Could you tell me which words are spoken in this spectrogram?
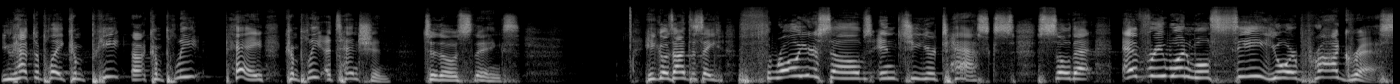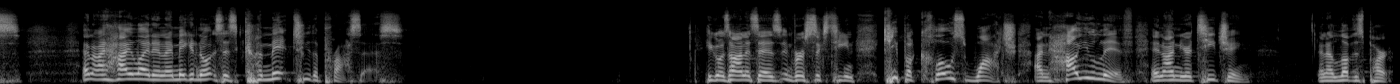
You have to play complete, uh, complete pay complete attention to those things. He goes on to say, throw yourselves into your tasks so that everyone will see your progress. And I highlight it and I make a note that says, commit to the process. He goes on and says in verse 16, keep a close watch on how you live and on your teaching. And I love this part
